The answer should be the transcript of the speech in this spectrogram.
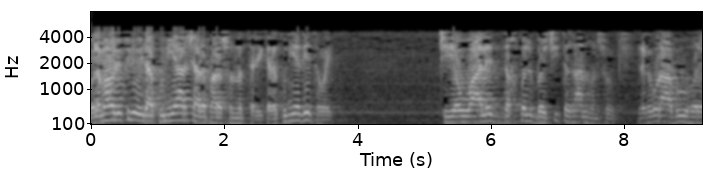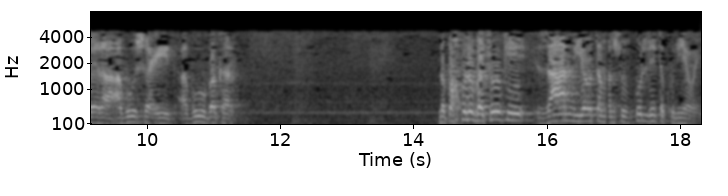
علماء لیکلي وي دا کنیار چا د فار سنت طریقه ده کنیه دي ته وای چې یو والد د خپل بچی ته ځان منسوب کی لکه ګور ابو هريره ابو سعید ابو بکر نو په خپل بچو کې ځان یو ته منسوب کول دي ته کنیه وای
